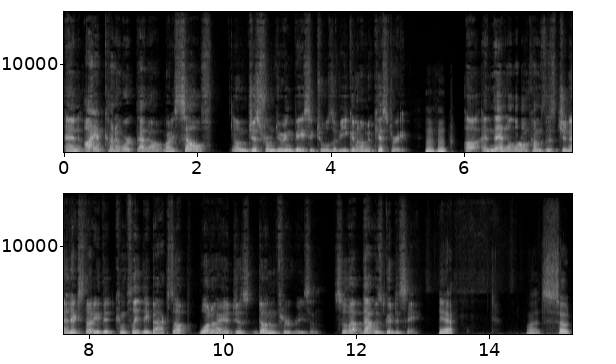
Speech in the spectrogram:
And I had kind of worked that out myself um, just from doing basic tools of economic history. Mm-hmm. Uh, and then along comes this genetic study that completely backs up what I had just done through reason. So that that was good to see. Yeah, was so.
